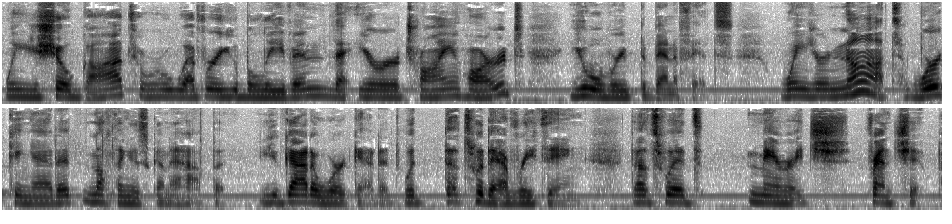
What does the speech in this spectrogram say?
when you show God or whoever you believe in that you're trying hard, you will reap the benefits. When you're not working at it, nothing is going to happen. You got to work at it. With that's with everything. That's with marriage, friendship,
